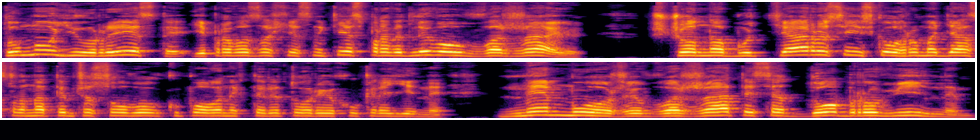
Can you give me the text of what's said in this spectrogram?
Тому юристи і правозахисники справедливо вважають, що набуття російського громадянства на тимчасово окупованих територіях України не може вважатися добровільним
